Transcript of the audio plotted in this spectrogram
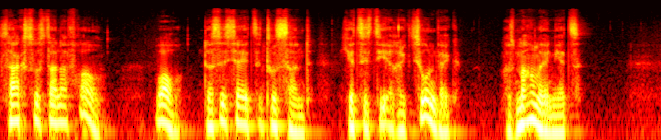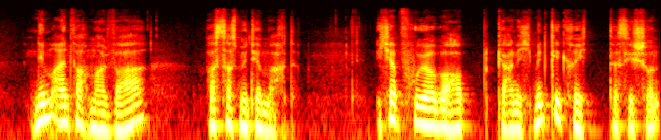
sagst du es deiner Frau. Wow, das ist ja jetzt interessant. Jetzt ist die Erektion weg. Was machen wir denn jetzt? Nimm einfach mal wahr, was das mit dir macht. Ich habe früher überhaupt gar nicht mitgekriegt, dass sie schon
